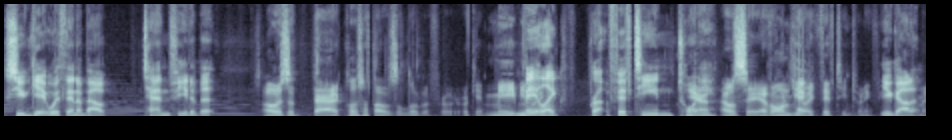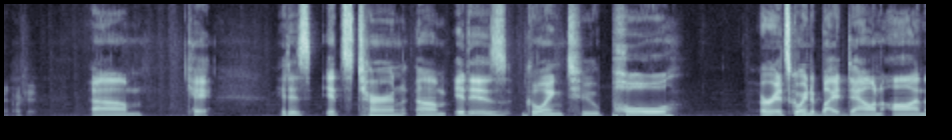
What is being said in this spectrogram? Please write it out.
So you get within about ten feet of it, Oh, is it that close? I thought it was a little bit further. Okay, maybe May, like, like 15, 20. Yeah, I would say if I want to be Okay. like 15, 20 feet. You got it. Okay. Um, okay. It is its turn. Um, it is going to pull, or it's going to bite down on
